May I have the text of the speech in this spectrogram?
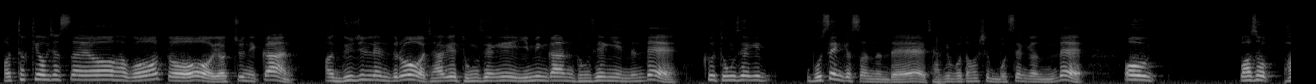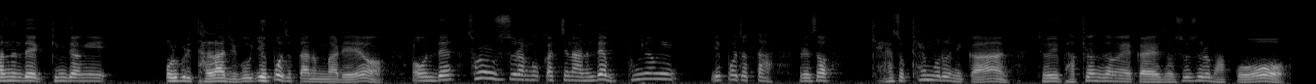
어떻게 오셨어요 하고 또 여쭈니까 어, 뉴질랜드로 자기 동생이 이민 간 동생이 있는데 그 동생이 못생겼었는데 자기보다 훨씬 못생겼는데 어 와서 봤는데 굉장히 얼굴이 달라지고 예뻐졌다는 말이에요. 어 근데 성형수술한 것 같지는 않은데 분명히 예뻐졌다. 그래서 계속 캐물으니까 저희 박현성외과에서 수술을 받고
